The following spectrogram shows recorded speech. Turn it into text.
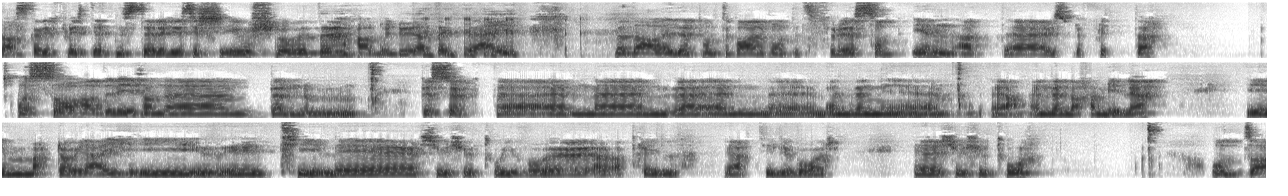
da skal vi flytte et større hus i, Oslo, vet du. Halleluja, tenkte jeg. Men da allerede på en måte et frø sådd inn at uh, vi skulle flytte. Og så hadde vi sånn. Besøkte en, en, en, en, venn, ja, av familie, i Marte og jeg, i, i tidlig 2022, i april, ja, tidlig vår 2022. Og da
